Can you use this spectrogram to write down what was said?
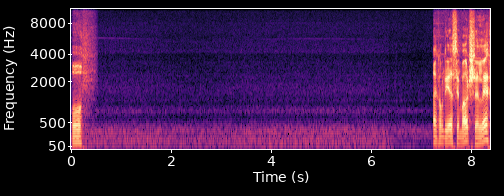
Oh. Dann kommt die erste Mautstelle.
